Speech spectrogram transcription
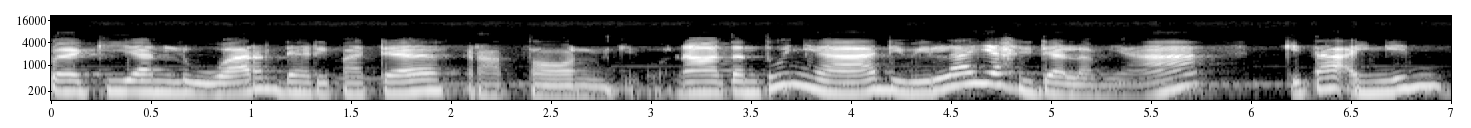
bagian luar daripada keraton gitu. Nah, tentunya di wilayah di dalamnya kita ingin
